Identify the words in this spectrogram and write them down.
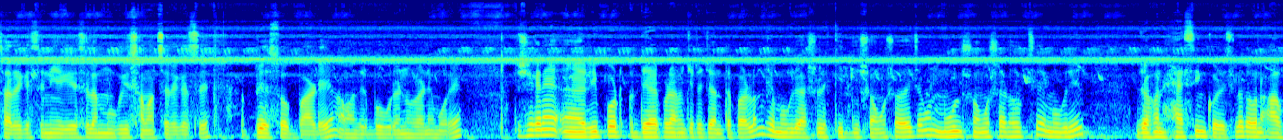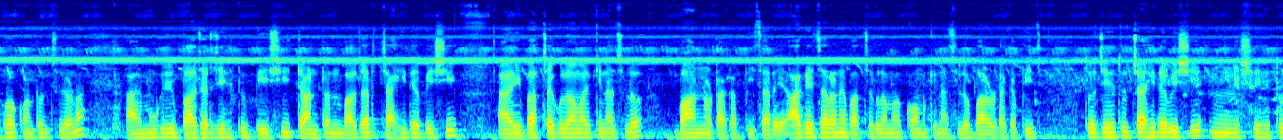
স্যারের কাছে নিয়ে গিয়েছিলাম মুগরি সামাদ স্যারের কাছে প্রেস অফ বার্ডে আমাদের বগুড়া নুরানি মোড়ে। তো সেখানে রিপোর্ট দেওয়ার পর আমি যেটা জানতে পারলাম যে মুগরি আসলে কিডনির সমস্যা হয়েছে এবং মূল সমস্যাটা হচ্ছে মুগরির যখন হ্যাসিং করেছিল তখন আবহাওয়া কন্ট্রোল ছিল না। আর মুগরির বাজার যেহেতু বেশি টান টান বাজার, চাহিদা বেশি আর এই বাচ্চাগুলো আমার কেনা ছিল বাহান্ন টাকা পিস আর আগের চালানের বাচ্চাগুলো আমার কম কেনা ছিল বারো টাকা পিস তো যেহেতু চাহিদা বেশি সেহেতু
